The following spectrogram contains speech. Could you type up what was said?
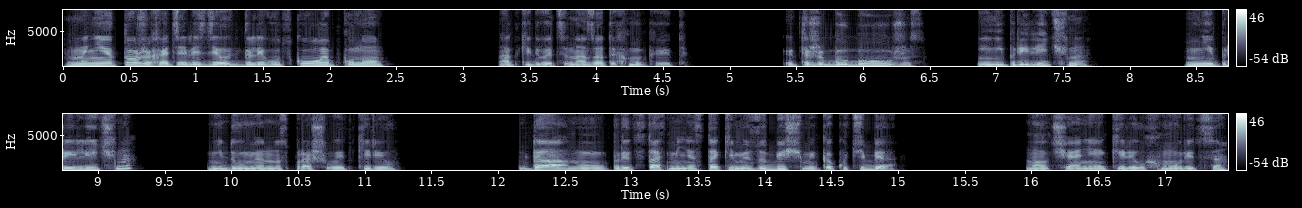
Мне тоже хотели сделать голливудскую улыбку, но... Откидывается назад и хмыкает. Это же был бы ужас. И неприлично. «Неприлично?» — недоуменно спрашивает Кирилл. «Да, ну, представь меня с такими зубищами, как у тебя». Молчание, Кирилл хмурится.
